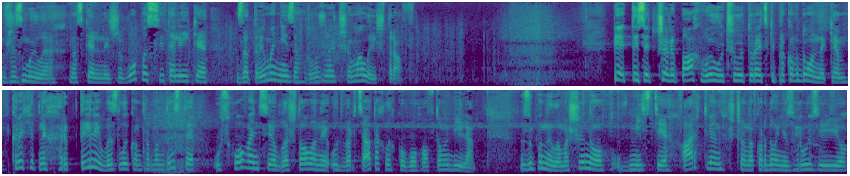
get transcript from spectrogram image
вже змили наскельний живопис італійки. Затриманій загрожує чималий штраф. П'ять тисяч черепах вилучили турецькі прикордонники. Крихітних рептилій везли контрабандисти у схованці, облаштований у дверцятах легкового автомобіля. Зупинили машину в місті Артвін, що на кордоні з Грузією.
